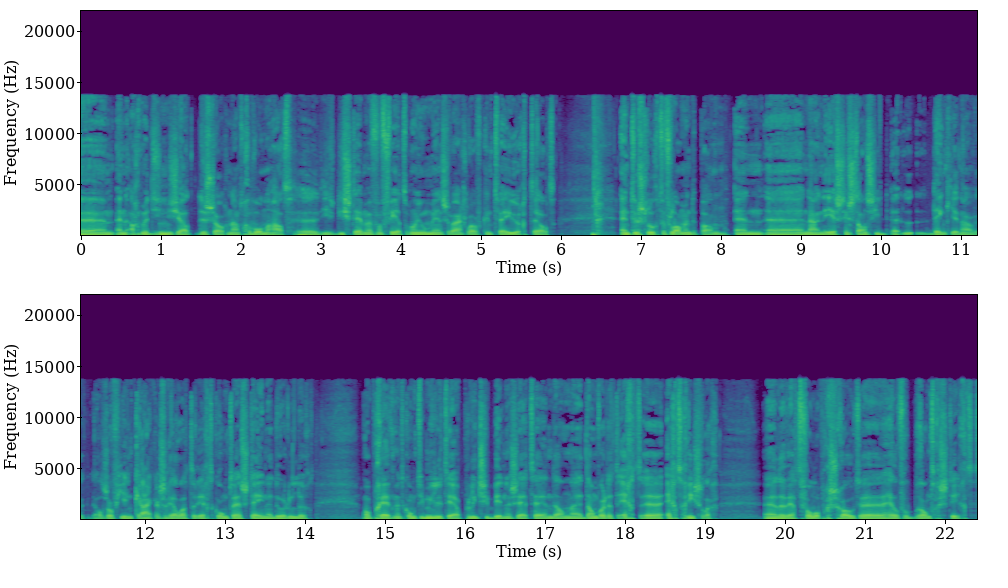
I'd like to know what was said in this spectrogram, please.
Uh, en Ahmadinejad dus zogenaamd gewonnen had. Uh, die, die stemmen van 40 miljoen mensen waren geloof ik in twee uur geteld. En toen sloeg de vlam in de pan. En uh, nou, in eerste instantie denk je nou, alsof je in krakersrellen terechtkomt. Hè, stenen door de lucht. Maar op een gegeven moment komt die militaire politie binnenzetten. En dan, dan wordt het echt, echt griezelig. Er werd volop geschoten, heel veel brand gesticht.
